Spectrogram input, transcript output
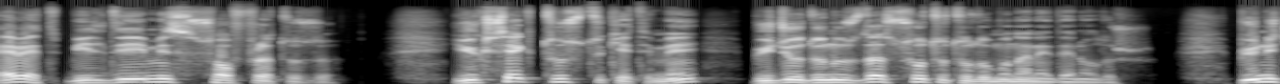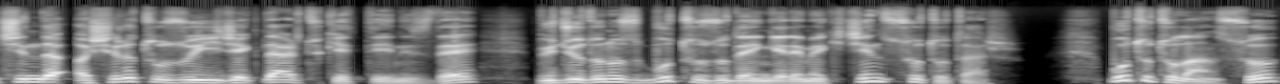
Evet, bildiğimiz sofra tuzu. Yüksek tuz tüketimi vücudunuzda su tutulumuna neden olur. Gün içinde aşırı tuzlu yiyecekler tükettiğinizde vücudunuz bu tuzu dengelemek için su tutar. Bu tutulan su,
